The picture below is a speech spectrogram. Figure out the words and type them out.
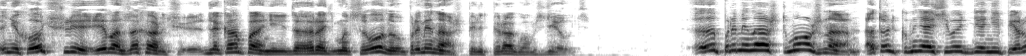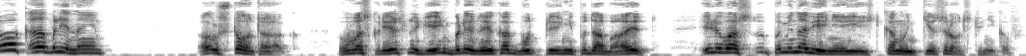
Не хочешь ли, Иван Захарович, для компании да ради мациону променаж перед пирогом сделать? Э, — Променаж-то можно, а только у меня сегодня не пирог, а блины. — А что так? В воскресный день блины как будто и не подобает. Или у вас поминовение есть кому-нибудь из родственников?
